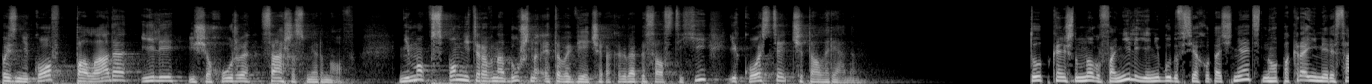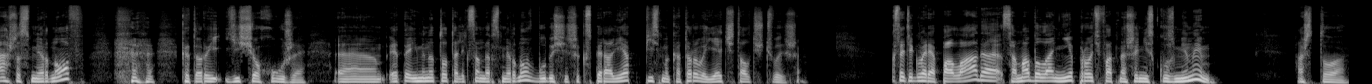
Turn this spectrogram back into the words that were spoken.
Поздняков, Паллада или, еще хуже, Саша Смирнов. Не мог вспомнить равнодушно этого вечера, когда писал стихи, и Костя читал рядом. Тут, конечно, много фамилий, я не буду всех уточнять, но, по крайней мере, Саша Смирнов, который еще хуже, э, это именно тот Александр Смирнов, будущий шекспировед, письма которого я читал чуть выше. Кстати говоря, Паллада сама была не против отношений с Кузьминым, а что,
